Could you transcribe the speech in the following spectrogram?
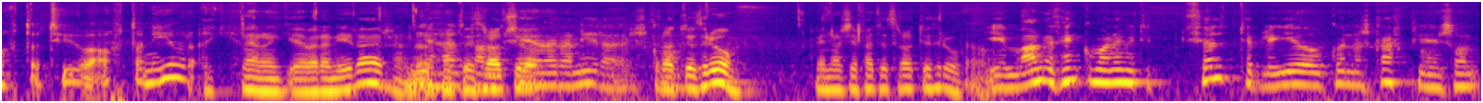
88, 9 ára ekki? er hann ekki að vera nýraður hann ég er held fættur að hann sé 30 að vera nýraður sko. 33 minna sér fættur 33 Já. ég man við fengum hann einmitt í fjöldtefli ég og Gunnar Skarpíðinsson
